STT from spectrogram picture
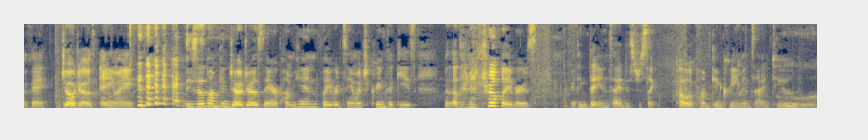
Okay, Joe-Joe's. Anyway, these are the pumpkin Joe-Joe's. They are pumpkin flavored sandwich cream cookies with other natural flavors. I think the inside is just like oh, pumpkin cream inside too. Ooh.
